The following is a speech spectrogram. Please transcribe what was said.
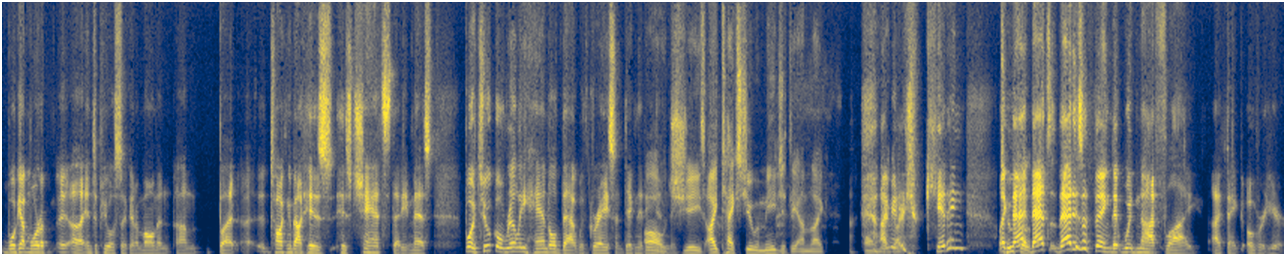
we'll get more to, uh, into Pulisic in a moment. Um, but uh, talking about his his chance that he missed, boy, Tuchel really handled that with grace and dignity. Oh, jeez. I text you immediately. I'm like, oh my I mean, God. are you kidding? Like Tuchel- that that's that is a thing that would not fly, I think, over here.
